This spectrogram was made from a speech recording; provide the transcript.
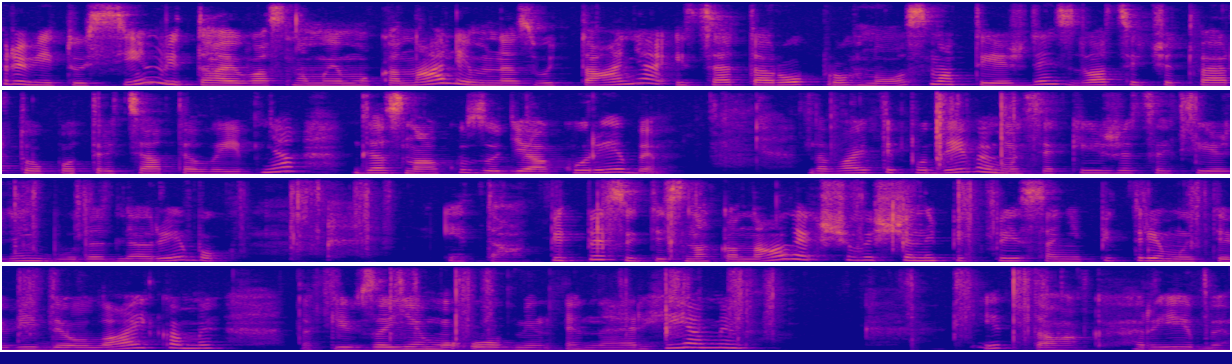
Привіт усім! Вітаю вас на моєму каналі. Мене звуть Таня і це таро прогноз на тиждень з 24 по 30 липня для знаку Зодіаку Риби. Давайте подивимось, який же цей тиждень буде для рибок. І так, підписуйтесь на канал, якщо ви ще не підписані. Підтримуйте відео лайками, такий взаємообмін енергіями. І так, риби,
